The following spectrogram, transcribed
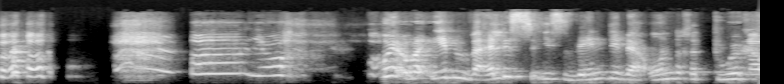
ja. Cool, aber eben weil es so ist, wenn die wer andere durchführt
